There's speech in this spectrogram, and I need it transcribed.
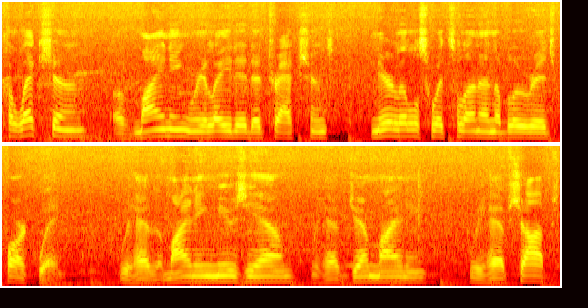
collection of mining related attractions near Little Switzerland and the Blue Ridge Parkway. We have the mining museum, we have gem mining, we have shops,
